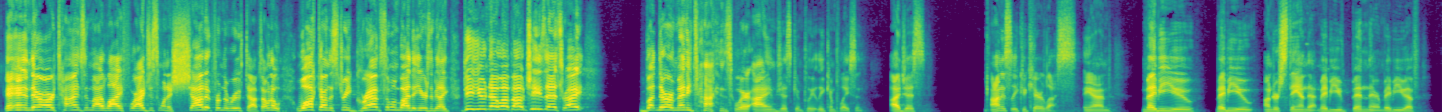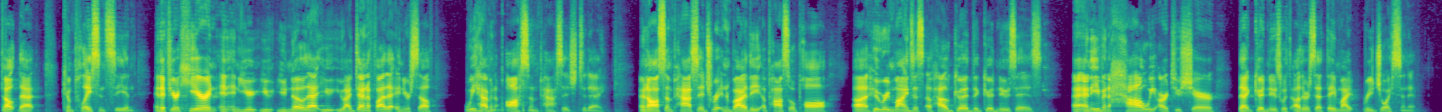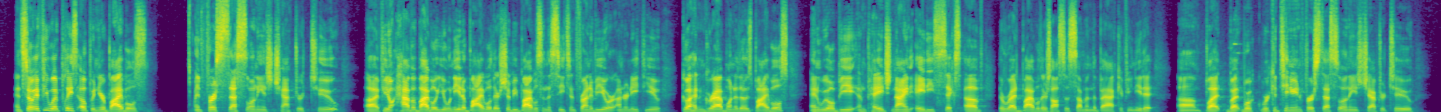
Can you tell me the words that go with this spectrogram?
And there are times in my life where I just want to shout it from the rooftops. I want to walk down the street, grab someone by the ears, and be like, Do you know about Jesus, right? But there are many times where I am just completely complacent. I just honestly could care less. And maybe you maybe you understand that. Maybe you've been there. Maybe you have felt that complacency. And, and if you're here and, and, and you, you, you know that, you, you identify that in yourself, we have an awesome passage today. An awesome passage written by the Apostle Paul, uh, who reminds us of how good the good news is and even how we are to share that good news with others that they might rejoice in it. And so, if you would, please open your Bibles in 1 Thessalonians chapter 2. Uh, if you don't have a Bible, you will need a Bible. There should be Bibles in the seats in front of you or underneath you. Go ahead and grab one of those Bibles, and we will be on page 986 of the Red Bible. There's also some in the back if you need it. Um, but but we're, we're continuing 1 Thessalonians chapter 2.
